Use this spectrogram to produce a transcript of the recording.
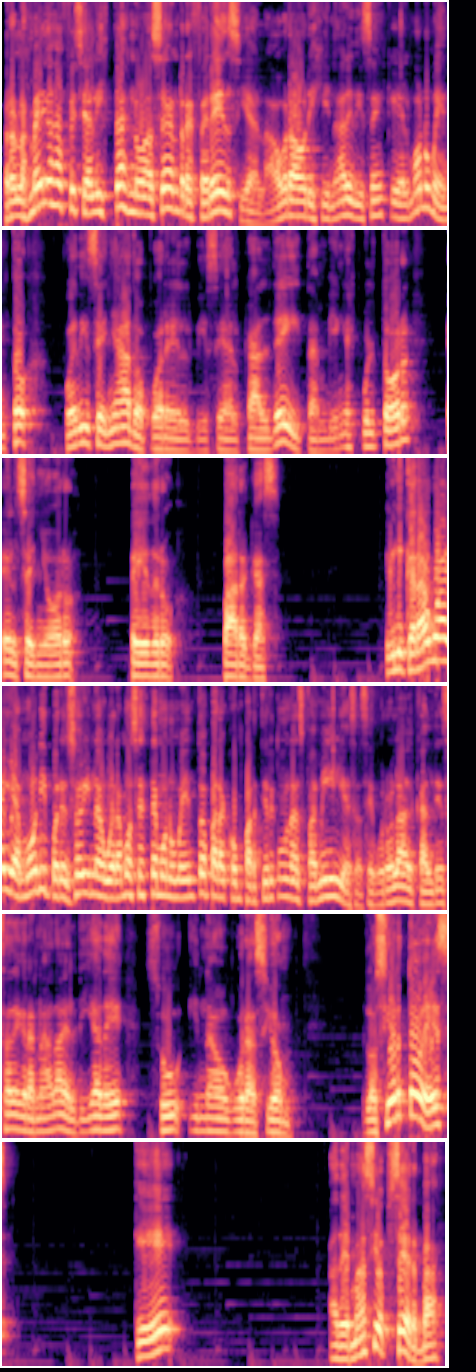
Pero los medios oficialistas no hacen referencia a la obra original y dicen que el monumento fue diseñado por el vicealcalde y también escultor, el señor Pedro Vargas. En Nicaragua hay amor y por eso inauguramos este monumento para compartir con las familias, aseguró la alcaldesa de Granada el día de su inauguración. Lo cierto es que Además se observa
